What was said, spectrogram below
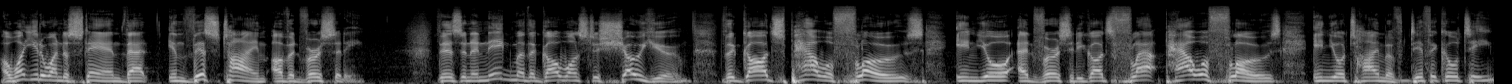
I want you to understand that in this time of adversity, there's an enigma that God wants to show you that God's power flows in your adversity. God's power flows in your time of difficulty,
